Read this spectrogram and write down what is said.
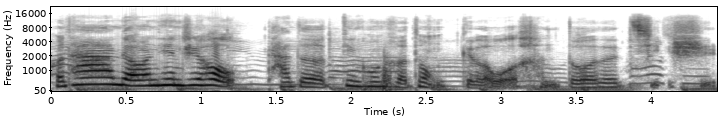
和他聊完天之后，他的订婚合同给了我很多的启示。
